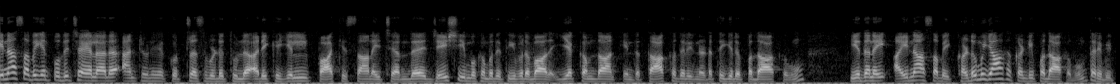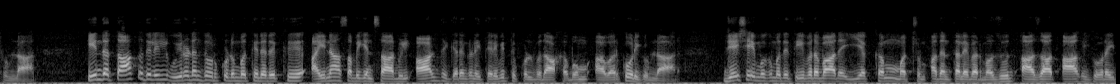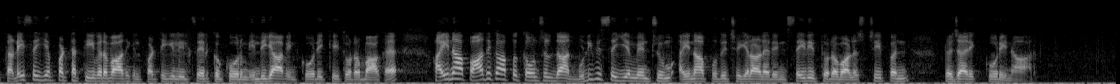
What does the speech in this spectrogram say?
ஐநா சபையின் பொதுச் செயலாளர் ஆண்டோனியோ குட்ரஸ் விடுத்துள்ள அறிக்கையில் பாகிஸ்தானைச் சேர்ந்த ஜெய்ஷ் இ முகமது தீவிரவாத இயக்கம்தான் இந்த தாக்குதலை நடத்தியிருப்பதாகவும் இதனை ஐநா சபை கடுமையாக கண்டிப்பதாகவும் தெரிவித்துள்ளார். இந்த தாக்குதலில் உயிரிழந்தோர் குடும்பத்தினருக்கு ஐநா சபையின் சார்பில் ஆழ்ந்த இரங்கலை தெரிவித்துக் கொள்வதாகவும் அவர் கூறியுள்ளார். ஜெய்ஷே முகமது தீவிரவாத இயக்கம் மற்றும் அதன் தலைவர் மசூத் ஆசாத் ஆகியோரை தடை செய்யப்பட்ட தீவிரவாதிகள் பட்டியலில் சேர்க்க கோரும் இந்தியாவின் கோரிக்கை தொடர்பாக ஐநா பாதுகாப்பு கவுன்சில் தான் முடிவு செய்யும் என்றும் ஐநா பொதுச் செயலாளரின் செய்தித் தொடர்பாளர் ஸ்டீபன் பிரஜாரிக் கூறினார்.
